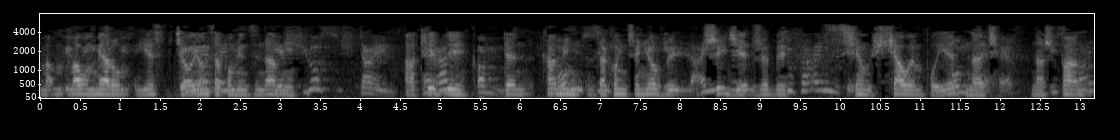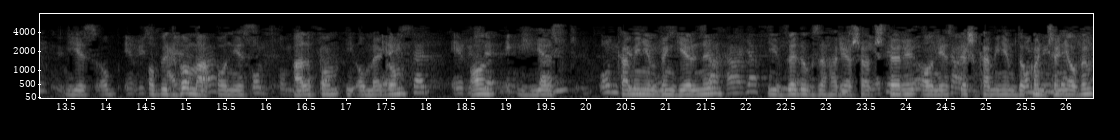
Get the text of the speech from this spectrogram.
ma, małą miarą jest działająca pomiędzy nami. A kiedy ten kamień zakończeniowy przyjdzie, żeby się z ciałem pojednać, nasz Pan jest ob, obydwoma. On jest alfą i omegą. On jest kamieniem węgielnym i według Zachariasza 4 on jest też kamieniem dokończeniowym,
